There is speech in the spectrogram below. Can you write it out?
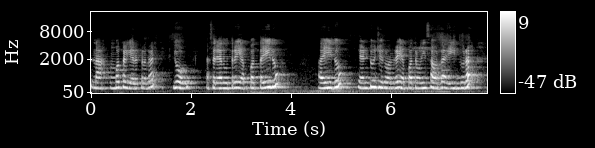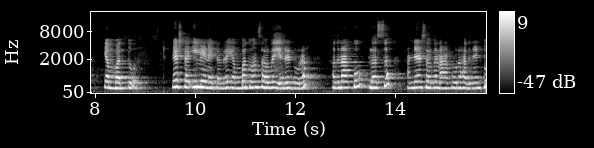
ನಾ, ಒಂಬತ್ತರಾಗ ಎರಡು ಕಳೆದ್ರೆ ಏಳು. ಸರಿಯಾದ ಉತ್ತರ ಎಪ್ಪತ್ತೈದು. ಐದು, ಎಂಟು ಜೀರೋ ಅಂದರೆ ಎಪ್ಪತ್ತೈದು ಸಾವಿರದ ಐದುನೂರ ಎಂಬತ್ತು. ನೆಕ್ಸ್ಟ್ ಇಲ್ಲಿ ಏನೈತೆ ಅಂದರೆ ಎಂಬತ್ತೊಂದು ಸಾವಿರದ ಎರಡು ನೂರ ಹದಿನಾಲ್ಕು ಪ್ಲಸ್ ಹನ್ನೆರಡು ಸಾವಿರದ ನಾಲ್ಕುನೂರ ಹದಿನೆಂಟು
